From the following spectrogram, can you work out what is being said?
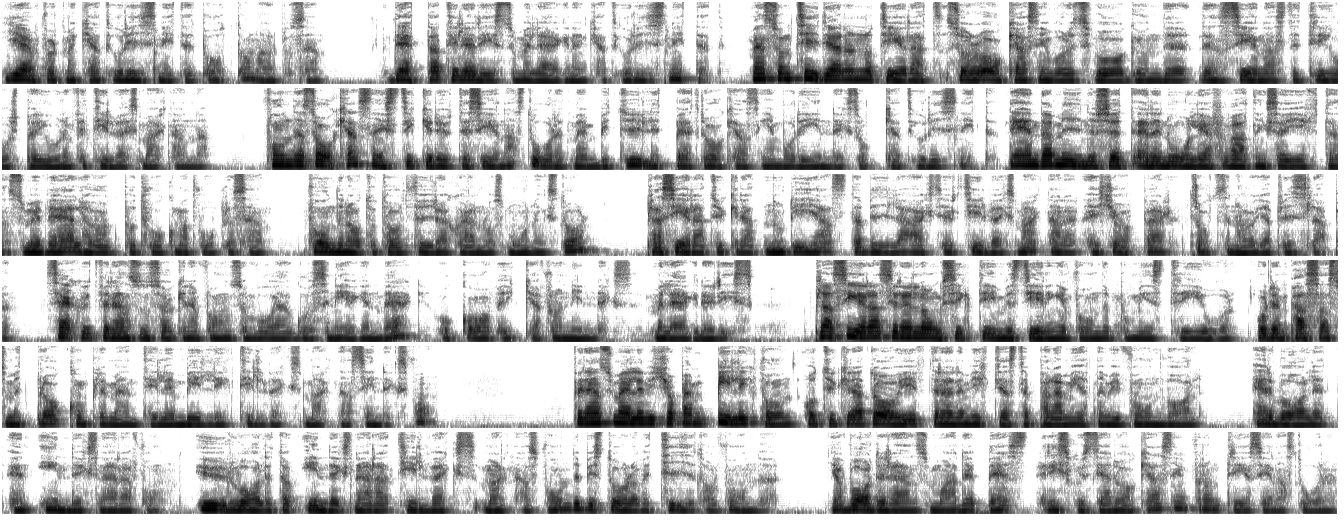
jämfört med kategorisnittet på 8,5 procent. Detta till en risk som är lägre än kategorisnittet. Men som tidigare noterats så har avkastningen varit svag under den senaste treårsperioden för tillväxtmarknaderna. Fondens avkastning sticker ut det senaste året med en betydligt bättre avkastning än både index och kategorisnittet. Det enda minuset är den årliga förvaltningsavgiften som är väl hög på 2,2 procent. Fonden har totalt fyra stjärnor hos Morningstar. Placerare tycker att Nordeas stabila aktier i tillväxtmarknaden är köpvärd trots den höga prislappen. Särskilt för den som söker en fond som vågar gå sin egen väg och avvika från index med lägre risk. Placeras i den långsiktiga investeringen i fonden på minst tre år och den passar som ett bra komplement till en billig tillväxtmarknadsindexfond. För den som hellre vill köpa en billig fond och tycker att avgiften är den viktigaste parametern vid fondval är valet en indexnära fond. Urvalet av indexnära tillväxtmarknadsfonder består av ett tiotal fonder. Jag valde den som hade bäst riskjusterad avkastning för de tre senaste åren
